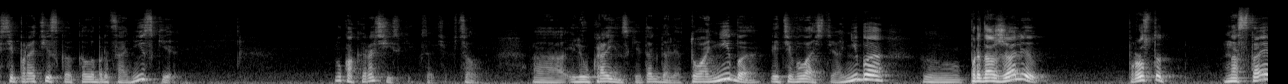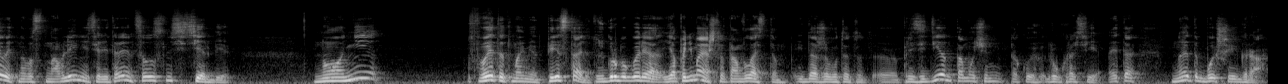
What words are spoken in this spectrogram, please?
сепаратистско-коллаборационистские, ну как и российские, кстати, в целом, э, или украинские и так далее, то они бы, эти власти, они бы э, продолжали просто настаивать на восстановлении территориальной целостности Сербии. Но они в этот момент перестали. То есть, грубо говоря, я понимаю, что там власть там, и даже вот этот э, президент там очень такой друг России, это, но это больше игра.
